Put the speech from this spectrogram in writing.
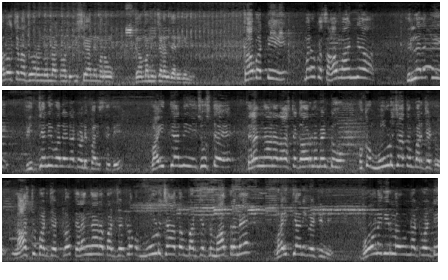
ఆలోచన దూరంగా ఉన్నటువంటి విషయాన్ని మనం గమనించడం జరిగింది. కాబట్టి మరి ఒక సామాన్య పిల్లలకి విద్యనివ్వలేనటువంటి పరిస్థితి. వైద్యాన్ని చూస్తే తెలంగాణ రాష్ట్ర గవర్నమెంట్ ఒక మూడు శాతం బడ్జెట్. లాస్ట్ బడ్జెట్లో తెలంగాణ బడ్జెట్లో ఒక మూడు శాతం బడ్జెట్ను మాత్రమే వైద్యానికి పెట్టింది. భువనగిరిలో ఉన్నటువంటి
